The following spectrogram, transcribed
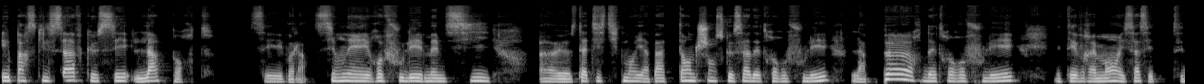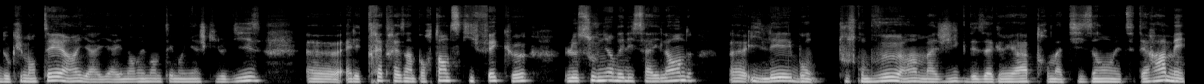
et parce qu'ils savent que c'est la porte C'est voilà, si on est refoulé, même si euh, statistiquement il n'y a pas tant de chances que ça d'être refoulé, la peur d'être refoulé était vraiment, et ça c'est documenté, hein, il y, a, y, a, énormément de témoignages qui le disent, euh, elle est très très importante, ce qui fait que le souvenir d'Ellis Island, euh, il est bon, tout ce qu'on veut, hein, magique, désagréable, traumatisant, etc. Mais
